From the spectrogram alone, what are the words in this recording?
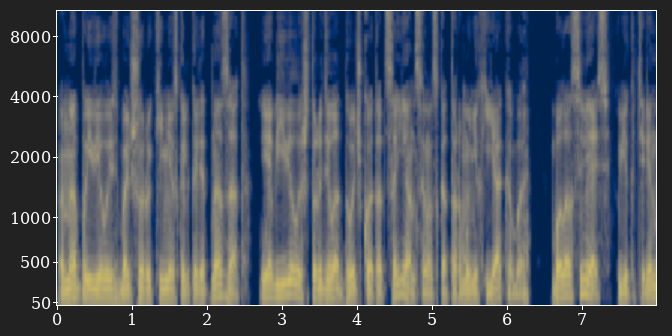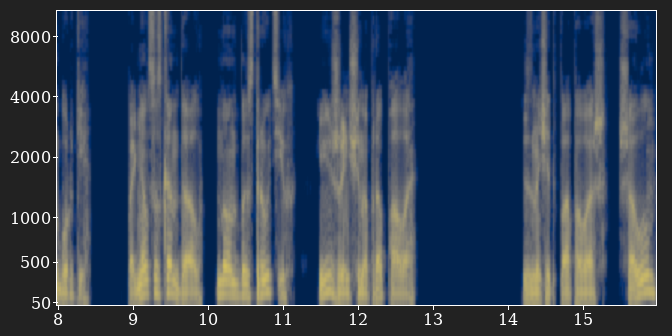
Она появилась в Большой Руке несколько лет назад и объявила, что родила дочку от отца Янсена, с которым у них якобы была связь в Екатеринбурге. Поднялся скандал, но он быстро утих, и женщина пропала. «Значит, папа ваш шалун?»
